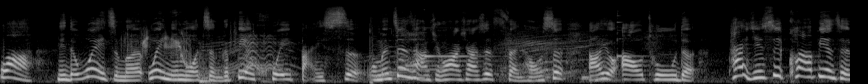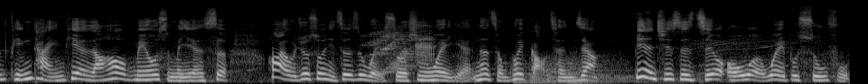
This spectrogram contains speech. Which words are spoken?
哇，你的胃怎么胃黏膜整个变灰白色？我们正常情况下是粉红色，然后有凹凸的，它已经是快要变成平坦一片，然后没有什么颜色。后来我就说你这是萎缩性胃炎，那怎么会搞成这样？病人其实只有偶尔胃不舒服，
